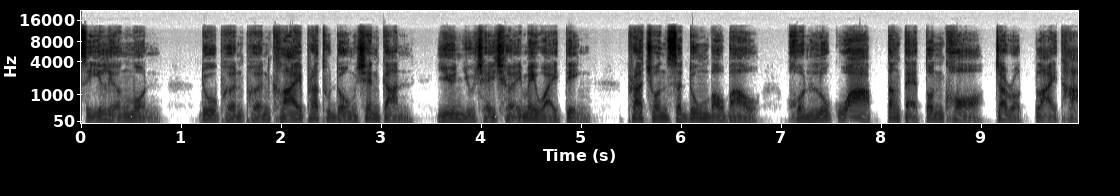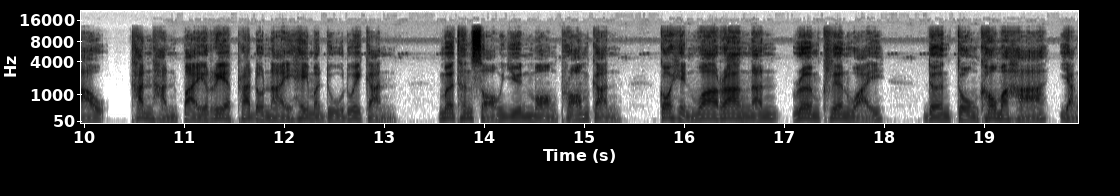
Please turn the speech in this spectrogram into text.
สีเหลืองหม่น ดูเผินๆคล้ายพระธุดงเช่นกัน ยืนอยู่เฉยๆไม่ไหวติ่ง พระชนสะดุ้งเบาๆขนลุกวาบตั้งแต่ต้นคอจรดปลายเท้า ท่านหันไปเรียกพระโดนัยให้มาดูด้วยกัน เมื่อทั้งสองยืนมองพร้อมกัน ก็เห็นว่าร่างนั้นเริ่มเคลื่อนไหว เดินตรงเข้ามาหาอย่าง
